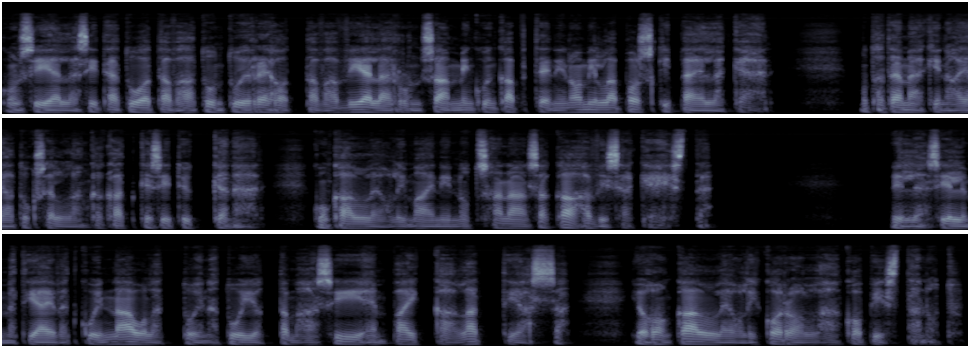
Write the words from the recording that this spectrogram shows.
kun siellä sitä tuotavaa tuntui rehottavan vielä runsaammin kuin kapteenin omilla poskipäilläkään. Mutta tämäkin ajatuksellanka katkesi tykkänään, kun Kalle oli maininnut sanansa kahvisäkeistä. Villen silmät jäivät kuin naulattuina tuijottamaan siihen paikkaan lattiassa, johon Kalle oli korollaan kopistanut.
